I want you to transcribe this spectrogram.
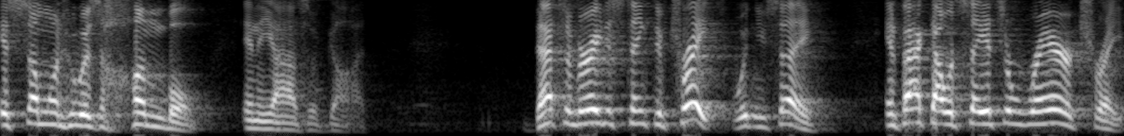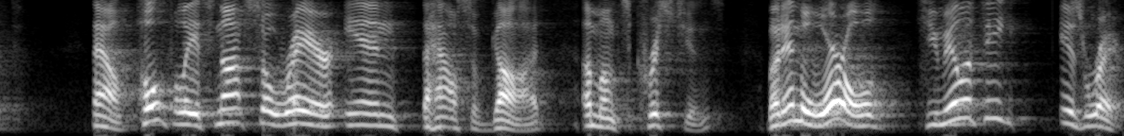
is someone who is humble in the eyes of God. That's a very distinctive trait, wouldn't you say? In fact, I would say it's a rare trait. Now, hopefully, it's not so rare in the house of God amongst Christians, but in the world, humility is rare.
